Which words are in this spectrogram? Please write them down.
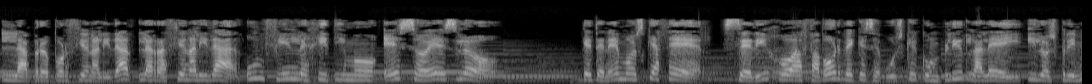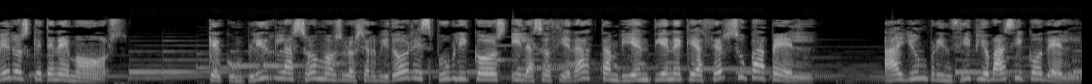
La proporcionalidad, la racionalidad, un fin legítimo, eso es lo que tenemos que hacer. Se dijo a favor de que se busque cumplir la ley, y los primeros que tenemos que cumplirla somos los servidores públicos, y la sociedad también tiene que hacer su papel. Hay un principio básico del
